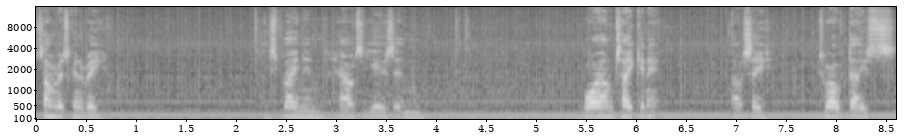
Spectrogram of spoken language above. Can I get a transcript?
Some of it's going to be explaining how to use it and why I'm taking it. Obviously 12 days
